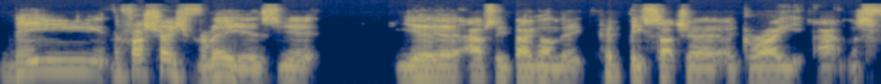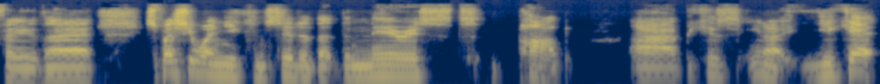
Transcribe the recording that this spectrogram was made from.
the the frustration for me is you you're absolutely bang on. It could be such a, a, great atmosphere there, especially when you consider that the nearest pub, uh, because you know you get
